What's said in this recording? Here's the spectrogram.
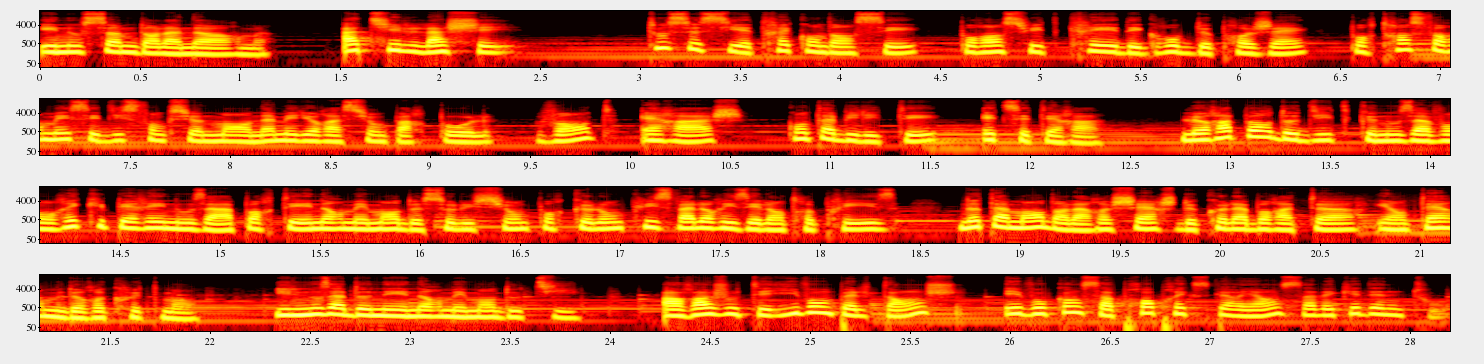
et nous sommes dans la norme. A-t-il lâché? Tout ceci est très condensé, pour ensuite créer des groupes de projets, pour transformer ces dysfonctionnements en amélioration par pôle, vente, RH, comptabilité, etc. Le rapport d'audit que nous avons récupéré nous a apporté énormément de solutions pour que l'on puisse valoriser l'entreprise, notamment dans la recherche de collaborateurs et en termes de recrutement. Il nous a donné énormément d'outils. A rajouté Yvon Peltanche, évoquant sa propre expérience avec Eden Tour.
